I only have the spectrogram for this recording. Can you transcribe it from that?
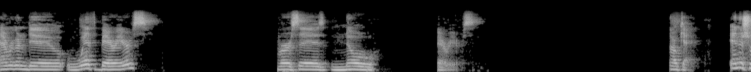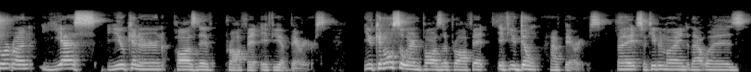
and we're going to do with barriers versus no barriers. Okay. In the short run, yes, you can earn positive profit if you have barriers. You can also earn positive profit if you don't have barriers, right? So keep in mind that was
